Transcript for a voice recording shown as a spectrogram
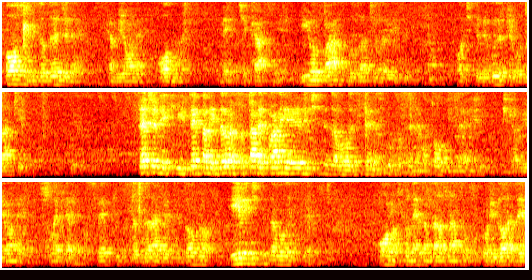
sposobni za određene kamione odmah, neće kasnije. I od vas vozači zavisi. Hoćete da budete vozači sečenih i cepanih drva sa stare planine ili ćete da vozite skupocene autobuse, kamione, šlepere po svetu, da zarađujete dobro, ili ćete da vozite ono što ne znam da li znate oko koridora 10.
